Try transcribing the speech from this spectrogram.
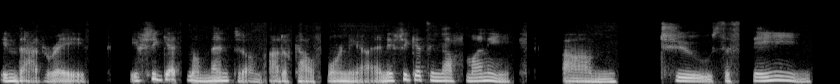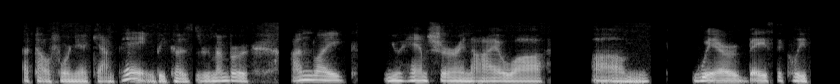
in that race if she gets momentum out of California and if she gets enough money um, to sustain a California campaign, because remember, unlike New Hampshire and Iowa, um, where basically it's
